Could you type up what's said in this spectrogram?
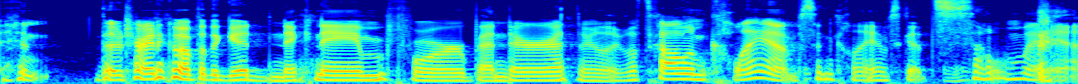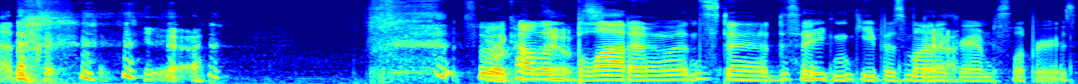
and they're trying to come up with a good nickname for Bender, and they're like, "Let's call him Clamps," and Clamps gets so mad, yeah. so they call him Blotto instead, so he can keep his monogrammed slippers.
